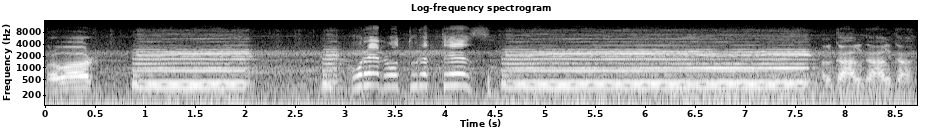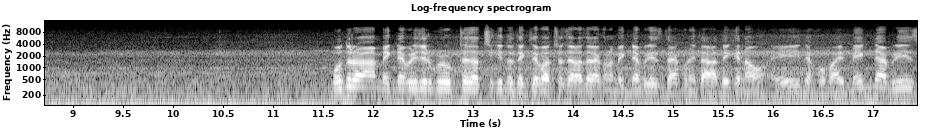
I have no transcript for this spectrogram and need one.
বরাবর। ওরে রোদ দূরের তেজ। হালকা হালকা হালকা। বন্ধুরা মেঘনা ব্রিজের উপরে উঠতে যাচ্ছি কিন্তু দেখতে পাচ্ছ যারা যারা এখনও মেঘনা ব্রিজ দেখোনি তারা দেখে নাও। এই দেখো ভাই মেঘনা ব্রিজ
